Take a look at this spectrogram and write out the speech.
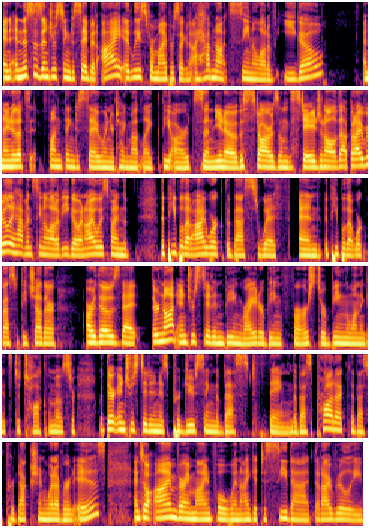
and, and this is interesting to say, but I, at least from my perspective, I have not seen a lot of ego. And I know that's a fun thing to say when you're talking about like the arts and, you know, the stars on the stage and all of that. But I really haven't seen a lot of ego. And I always find the, the people that I work the best with and the people that work best with each other are those that they're not interested in being right or being first or being the one that gets to talk the most. Or what they're interested in is producing the best thing, the best product, the best production, whatever it is. And so I'm very mindful when I get to see that, that I really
